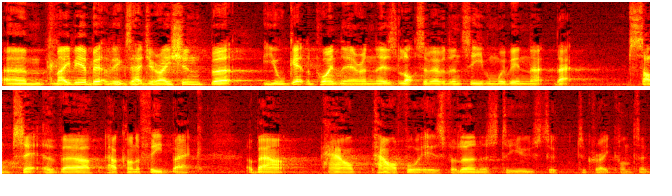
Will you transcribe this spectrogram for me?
Um, maybe a bit of exaggeration, but you'll get the point there, and there's lots of evidence even within that, that subset of our, our kind of feedback about how powerful it is for learners to use to, to create content.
